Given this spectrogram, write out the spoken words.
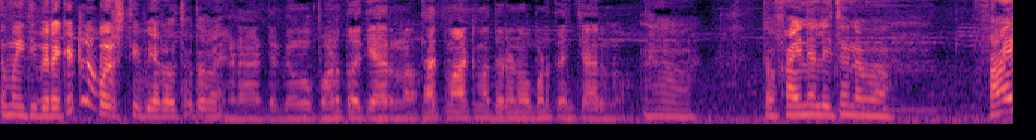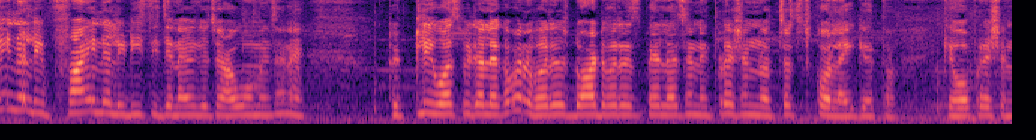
સમયથી પહેરે કેટલા વર્ષથી પહેરો છો તમે? ઘણા એટલે હું ભણતો ત્યારનો. સાતમા આઠમા ધોરણમાં ભણતો ને ચારનો હા. તો ફાઇનલી છે ને ફાઇનલી ફાઇનલી ડિસિઝન આવી ગયું છે. આવું અમે છે ને કેટલી હોસ્પિટલે ખબર? વર્ષ દોઢ વર્ષ પહેલાં છે ને ઓપરેશનનો ચચકો લાગી ગયો હતો કે ઓપરેશન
